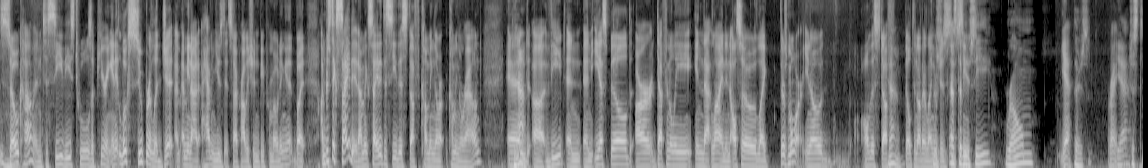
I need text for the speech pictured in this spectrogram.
so common to see these tools appearing, and it looks super legit. I, I mean, I, I haven't used it, so I probably shouldn't be promoting it, but I'm just excited. I'm excited to see this stuff coming ar- coming around, and uh, Vite and and ES Build are definitely in that line. And also, like, there's more. You know, all this stuff Yeah. built in other There's languages. seems- SWC, Rome. yeah, There's right. Yeah. just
